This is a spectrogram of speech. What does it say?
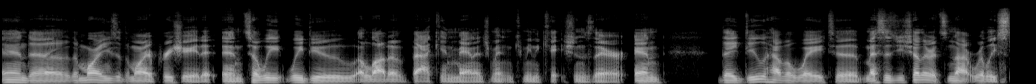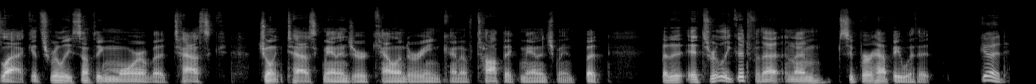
and uh, the more I use it, the more I appreciate it. And so we we do a lot of back end management and communications there, and they do have a way to message each other. It's not really Slack. It's really something more of a task, joint task manager, calendaring kind of topic management. But but it, it's really good for that, and I'm super happy with it. Good.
